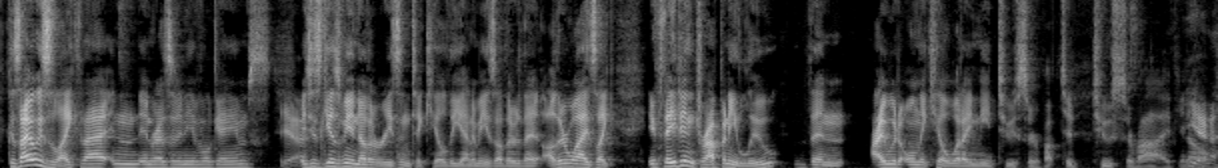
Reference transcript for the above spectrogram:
because I always like that in, in Resident Evil games. yeah. It just gives me another reason to kill the enemies other than otherwise, like if they didn't drop any loot, then I would only kill what I need to survive to, to survive, you know. Yeah.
